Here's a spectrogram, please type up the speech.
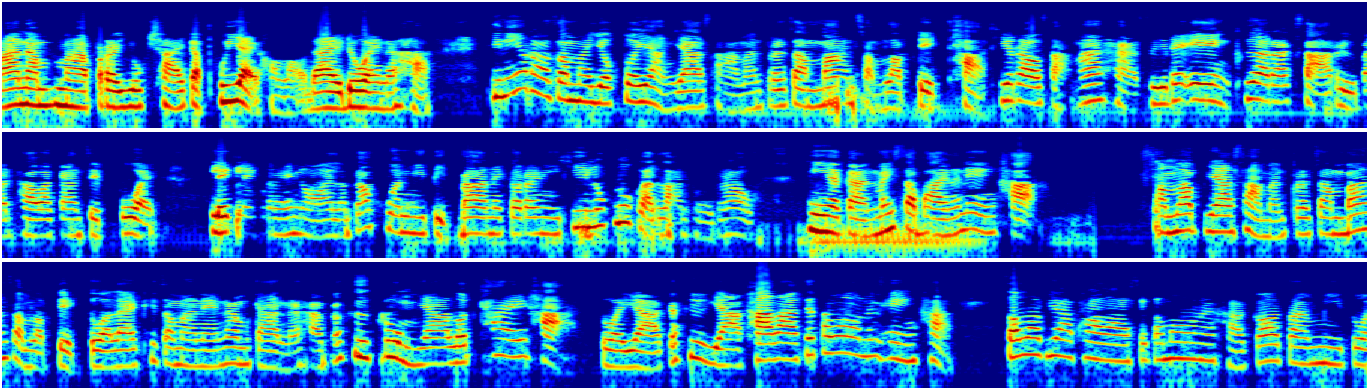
มารถนำมาประยุกต์ใช้กับผู้ใหญ่ของเราได้ด้วยนะคะ ทีนี้เราจะมายกตัวอย่างยาสามัญประจำบ้านสำหรับเด็กค่ะ ที่เราสามารถหาซื้อได้เอง เพื่อรักษาหรือบรรเทาอาการเจ็บป่วยเล็กๆ น้อยๆ แล้วก็ควรมีติดบ้านในกรณีที่ลูกๆหลานๆของเรา มีอาการไม่สบายนั่นเองค่ะ สำหรับยาสามัญประจำบ้านสำหรับเด็กตัวแรกที่จะมาแนะนำกันนะคะ ก็คือกลุ่มยาลดไข้ค่ะ ตัวยาก็คือยาพาราเซตามอลนั่นเองค่ะสำหรับยาพาราเซตามอลนะคะ ก็จะมีตัว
